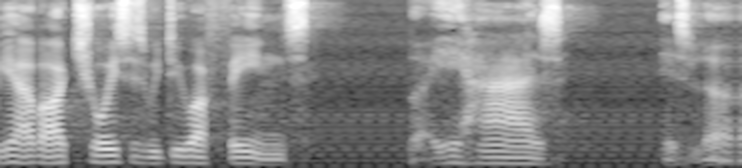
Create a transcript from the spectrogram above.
We have our choices, we do our things, but He has His love.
